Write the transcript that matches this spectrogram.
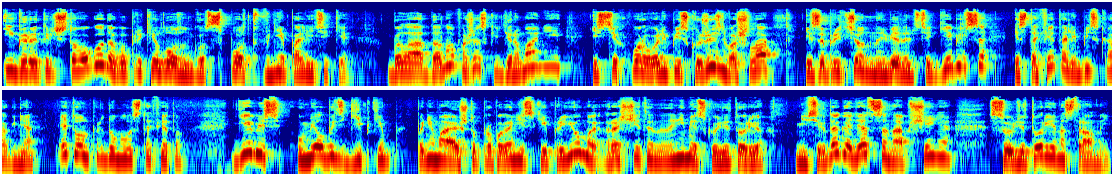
игры 1936 года, вопреки лозунгу «спорт вне политики», была отдана фашистской Германии, и с тех пор в олимпийскую жизнь вошла изобретенная в Геббельса эстафета олимпийского огня. Это он придумал эстафету. Геббельс умел быть гибким, понимая, что пропагандистские приемы, рассчитанные на немецкую аудиторию, не всегда годятся на общение с аудиторией иностранной.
